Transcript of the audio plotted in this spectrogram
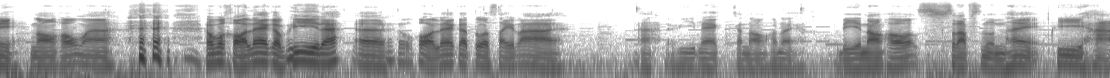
นี่น้องเขามา เขามาขอแลกกับพี่นะเออเขาขอแลกกับตัวไซล่าอะเดี๋ยวพี่แลกกับน้องเขาหน่อยดีน้องเขาสนับสนุนให้พี่หา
